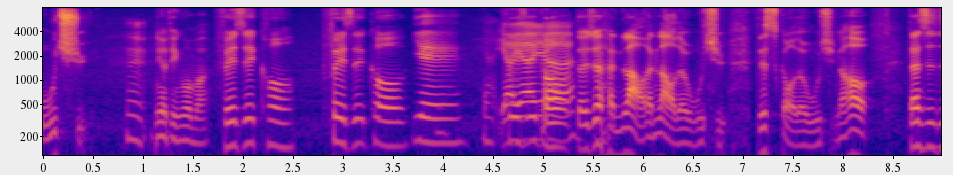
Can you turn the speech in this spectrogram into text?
舞曲。嗯，你有听过吗？Physical, physical, yeah, physical，对，就是很老很老的舞曲，disco 的舞曲。然后，但是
